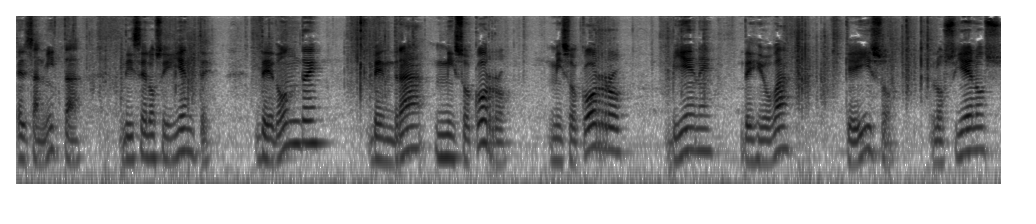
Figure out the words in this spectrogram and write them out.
el salmista dice lo siguiente, ¿de dónde vendrá mi socorro? Mi socorro viene de Jehová, que hizo los cielos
